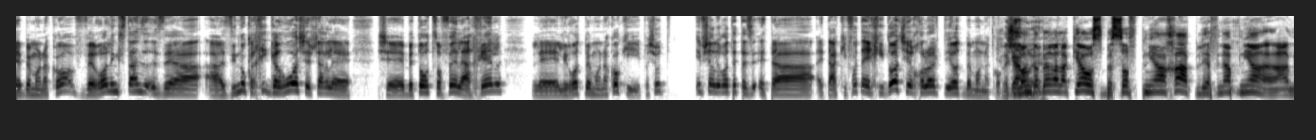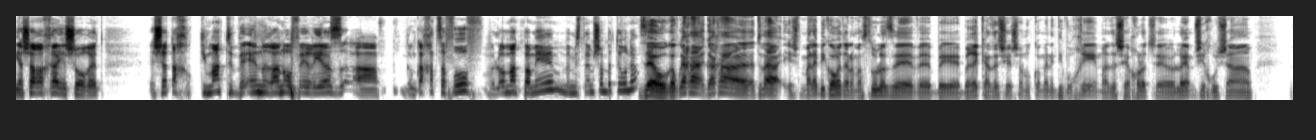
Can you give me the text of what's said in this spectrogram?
במונקו, ו rolling start זה הזינוק הכי גרוע שאפשר, ל- שבתור צופה לאחל ל- לראות במונקו, כי פשוט אי אפשר לראות את, הז- את, ה- את העקיפות היחידות שיכולות להיות במונקו. לגמרי. שלא נדבר על הכאוס בסוף פנייה אחת, לפני הפנייה, אה, ישר אחרי הישורת. שטח כמעט ואין run off areas, גם ככה צפוף, ולא מעט פעמים, ומסתיים שם בתאונה. זהו, גם ככה, ככה, אתה יודע, יש מלא ביקורת על המסלול הזה, וברקע זה שיש לנו כל מיני דיווחים על זה שיכול להיות שלא ימשיכו שם,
